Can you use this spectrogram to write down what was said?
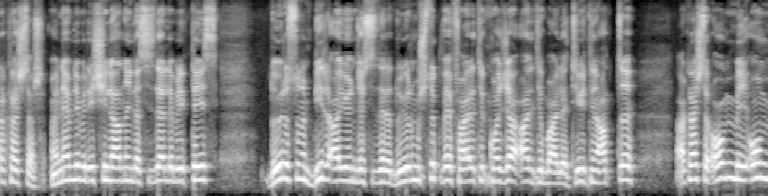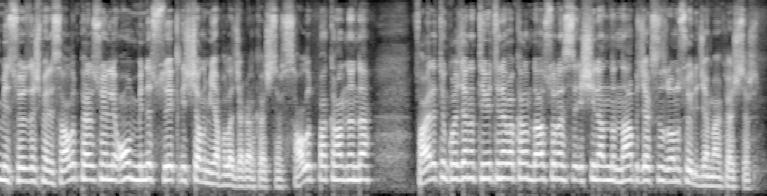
arkadaşlar. Önemli bir iş ilanıyla sizlerle birlikteyiz. Duyurusunu bir ay önce sizlere duyurmuştuk ve Fahrettin Koca an itibariyle tweetini attı. Arkadaşlar 10 bin, 10 bin sözleşmeli sağlık personeli 10 binde sürekli iş alımı yapılacak arkadaşlar. Sağlık Bakanlığı'nda Fahrettin Koca'nın tweetine bakalım. Daha sonra size iş ilanında ne yapacaksınız onu söyleyeceğim arkadaşlar.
